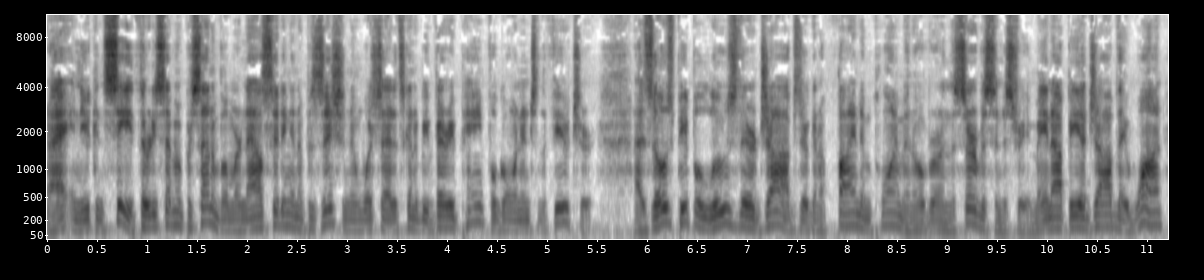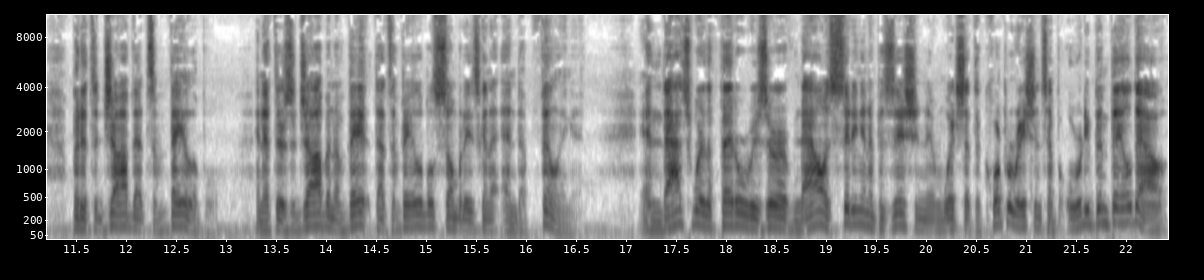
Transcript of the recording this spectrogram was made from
right? And you can see 37% of them are now sitting in a position in which that it's going to be very painful going into the future. As those people lose their jobs, they're going to find employment over in the service industry. It may not be a job they want, but it's a job that's available. And if there's a job that's available, somebody's going to end up filling it. And that's where the Federal Reserve now is sitting in a position in which that the corporations have already been bailed out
